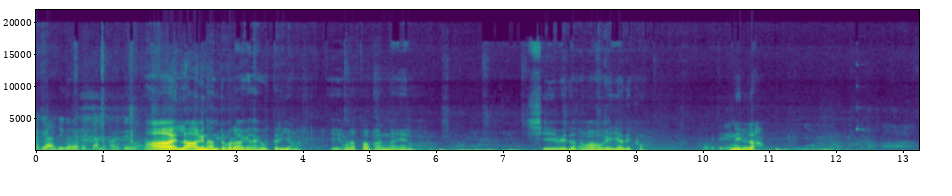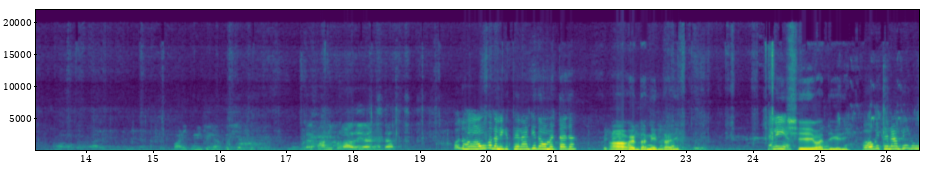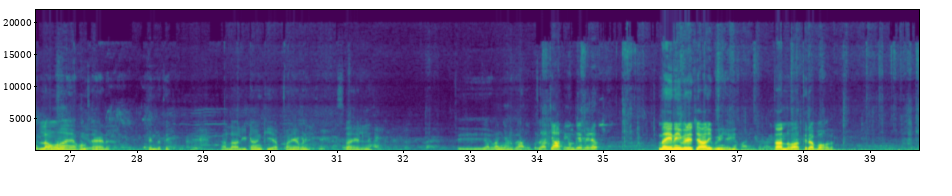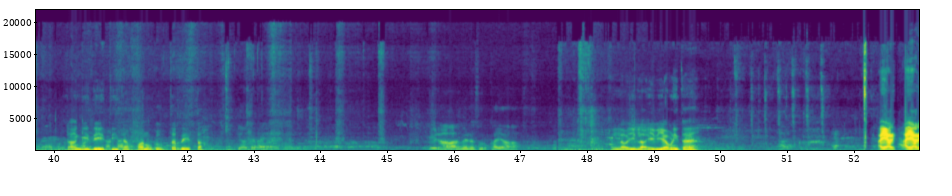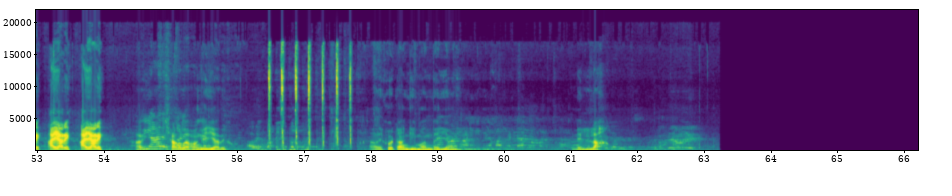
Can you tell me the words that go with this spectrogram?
ਬਹਿ ਗਿਆ ਸੀ ਕਰੇ ਫਿਰ ਚੱਲ ਫੜਦੇ ਹੋ ਆ। ਇਹ ਲਾਗ ਆਨੰਦਪੁਰ ਆ ਗਿਆ ਦਾ ਕਬੂਤਰ ਹੀ ਆ ਹੁਣ। ਇਹ ਹੁਣ ਆਪਾਂ ਫੜਨਾ ਹੈ ਇਹਨੂੰ। 6 ਵਜੇ ਦਾ ਸਮਾਂ ਹੋ ਗਿਆ ਜੀ ਆ ਦੇਖੋ। ਨੀਲਾ। ਉਹ ਤਾਂ ਉਹ ਪਤਾ ਨਹੀਂ ਕਿੱਥੇ ਨਾ ਕਿ 2 ਮਿੰਟਾਂ ਚ। ਆ ਫਿਰਦਾ ਨੀਲਾ ਜੀ। ਚਲੀ ਆ 6 ਵੱਜ ਗਏ ਜੀ। ਉਹ ਕਿੱਥੇ ਨਾ ਗਿਆ ਲਾਉਣ ਆਇਆ ਹੁਣ ਸਾਈਡ ਪਿੰਡ ਤੇ। ਆ ਲਾਲੀ ਢਾਂਕੀ ਆਪਾਂ ਨੇ ਆਪਣੀ ਸਾਹਿਲ ਨੇ। ਤੇ ਹੋਰ ਦਾ ਚਾਹ ਪੀਉਂਗੇ ਵੀਰ ਨਹੀਂ ਨਹੀਂ ਵੀਰੇ ਚਾਹ ਨਹੀਂ ਪੀਣੀ ਹੈਗੀ। ਧੰਨਵਾਦ ਤੇਰਾ ਬਹੁਤ। ਢਾਂਗੀ ਦੇਤੀ ਤਾਂ ਆਪਾਂ ਨੂੰ ਕਬੂਤਰ ਦੇ ਦਿੱਤਾ। ਕੀ ਕਰਾਂ ਯਾਰ ਕਿਹੜਾ ਆ ਵੀਰ ਸੁਰਖਾ ਆ? ਲਓ ਜੀ ਲਾਈ ਵੀ ਆਪਣੀ ਤਾਂ। ਆ ਯਾਰ ਆ ਯਾਰ ਆ ਯਾਰ ਆ ਯਾਰ ਛੱਡ ਦਵਾਂਗੇ ਜੀ ਆ ਦੇਖੋ। ਆ ਦੇਖੋ ਢਾਂਗੀ ਮੰਨਦਾ ਜੀ ਆਪਣੀ। ਨੀਲਾ।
